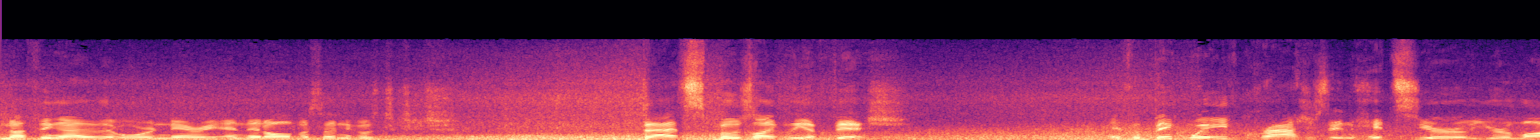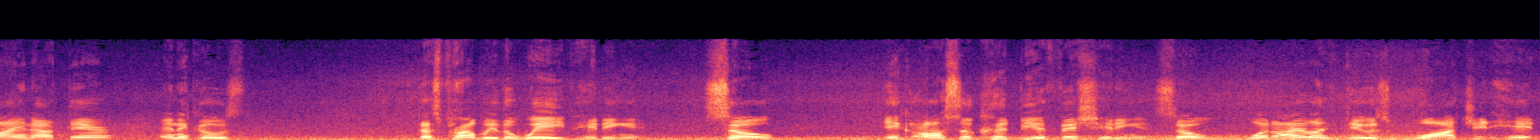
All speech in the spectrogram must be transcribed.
nothing out of the ordinary, and then all of a sudden it goes, that's most likely a fish. If a big wave crashes and hits your, your line out there and it goes, that's probably the wave hitting it. So it also could be a fish hitting it. So what I like to do is watch it hit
